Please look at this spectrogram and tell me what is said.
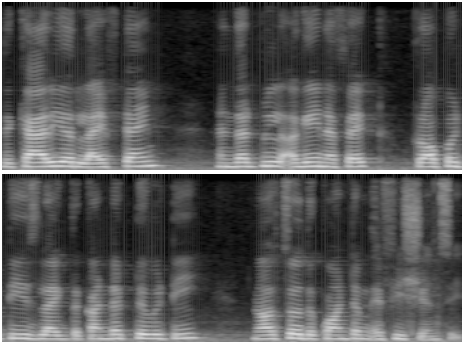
the carrier lifetime and that will again affect properties like the conductivity and also the quantum efficiency.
